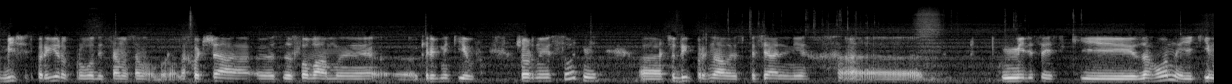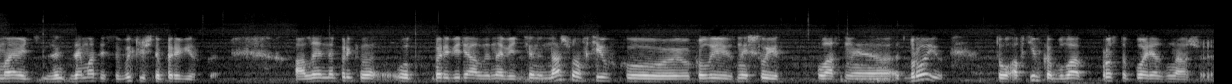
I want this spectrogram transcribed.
більшість перевірок проводить саме самооборона. Хоча, е, за словами е, керівників Чорної сотні, е, сюди пригнали спеціальні міліцейські загони, які мають займатися виключно перевіркою. Але, наприклад, от перевіряли навіть нашу автівку, коли знайшли власне зброю, то автівка була просто поряд з нашою.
